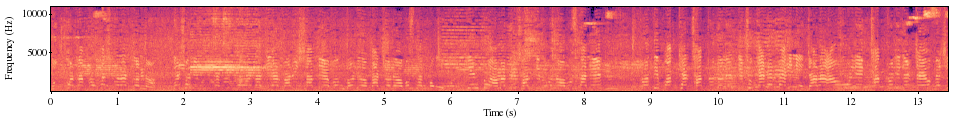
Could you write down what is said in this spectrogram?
দুঃখটা প্রকাশ করার জন্য বাড়ির সামনে এবং দলীয় কার্যালয়ে অবস্থান করি। কিন্তু আমাদের শান্তিপূর্ণ অবস্থানে প্রতিপক্ষের ছাত্র দলের কিছু ক্যাডার বাহিনী যারা আওয়ামী লীগ ছাত্রলীগের চেয়েও বেশি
